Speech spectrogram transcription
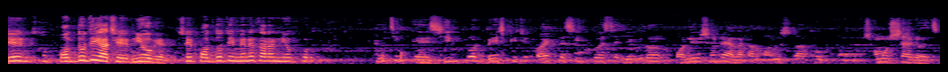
যে পদ্ধতি আছে নিয়োগের সেই পদ্ধতি মেনে তারা নিয়োগ করবে বলছি শিল্পর বেশ কিছু কয়েকটা শিল্প এসেছে যেগুলো পলিউশনে এলাকার মানুষরা খুব সমস্যায় রয়েছে।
